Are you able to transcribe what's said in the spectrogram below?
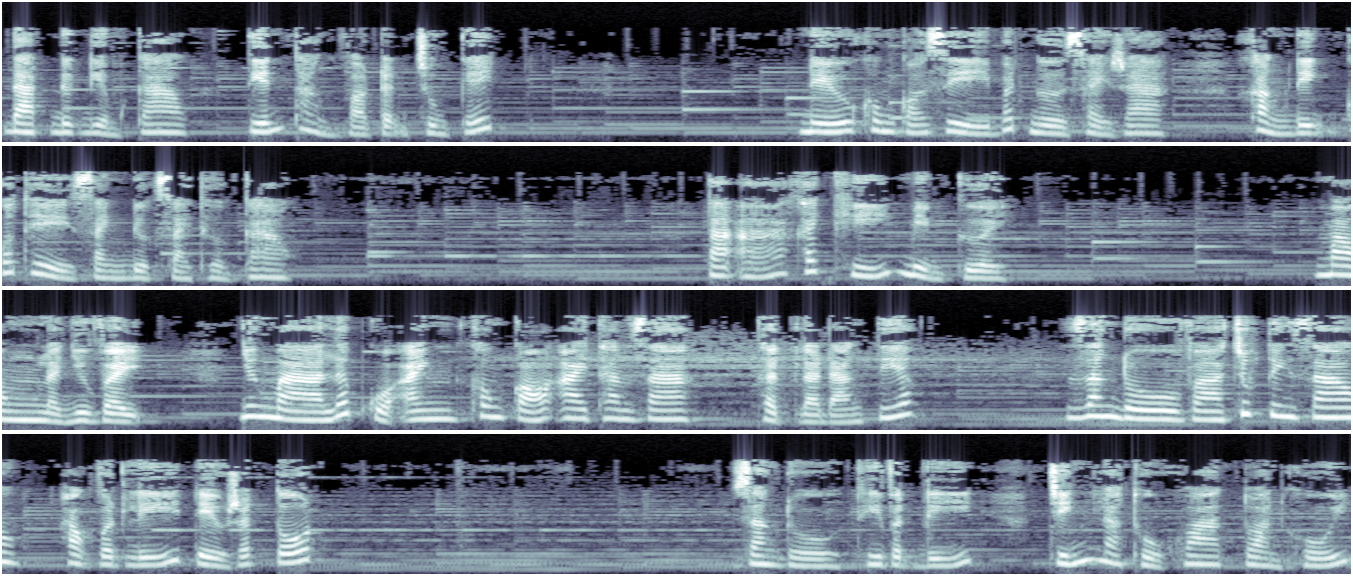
đạt được điểm cao, tiến thẳng vào trận chung kết. Nếu không có gì bất ngờ xảy ra, khẳng định có thể giành được giải thưởng cao. Ta Á khách khí mỉm cười. Mong là như vậy, nhưng mà lớp của anh không có ai tham gia, thật là đáng tiếc. Giang Đồ và Trúc Tinh Giao học vật lý đều rất tốt. Giang Đồ thi vật lý chính là thủ khoa toàn khối,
